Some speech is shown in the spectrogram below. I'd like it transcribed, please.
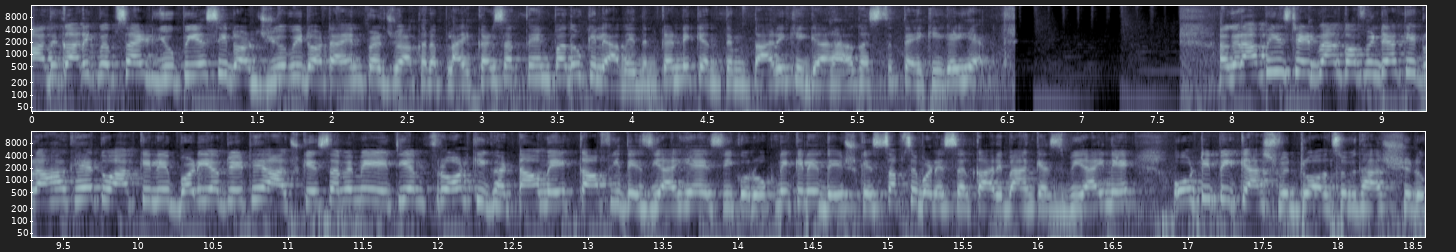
आधिकारिक वेबसाइट यूपीएससी पर जाकर अप्लाई कर सकते हैं। इन पदों के लिए आवेदन करने की अंतिम तारीख ग्यारह अगस्त तय की गई है। अगर आप ही स्टेट बैंक ऑफ़ इंडिया के ग्राहक है तो आपके लिए बड़ी अपडेट है। आज के समय में एटीएम फ्रॉड की घटनाओं में काफ़ी तेज़ी आई है। इसी को रोकने के लिए देश के सबसे बड़े सरकारी बैंक एसबीआई ने ओटीपी कैश विद्रॉल सुविधा शुरू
